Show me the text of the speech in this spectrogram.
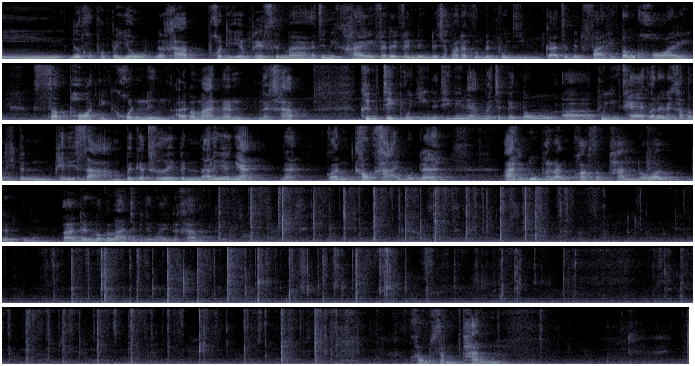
เรื่องของผลประโยชน์นะครับพอดี Empress ขึ้นมาอาจจะมีใครฝ่ายใดฝ่ายหนึ่งโดยเฉพาะถ้าคุณเป็นผู้หญิง ก็อาจจะเป็นฝ่ายที่ต้องคอยซัพพอร์ตอีกคนหนึ่งอะไรประมาณนั้นนะครับคือจริงผู้หญิงในที่นี้เนี่ยไม่จะเป็นต้องอผู้หญิงแท้ก็ได้นะครับ บางทีเป็นเพศที่ 3 เป็นกระเทยเป็นอะไรอย่างเงี้ยนะก็เข้าข่ายหมดนะ อะเดี๋ยวดูพลังความสัมพันธ์เนาะว่าเดือนกุมอ่าเดือนมกราจะเป็นย่างไรนะครับความสัมพันธ์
